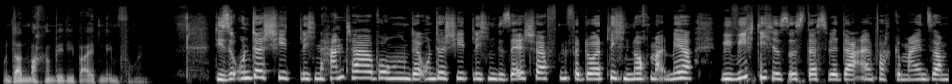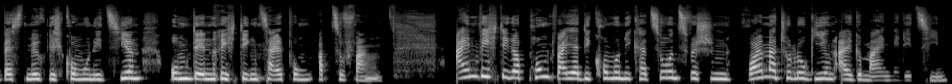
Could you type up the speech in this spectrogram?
und dann machen wir die beiden Impfungen. Diese unterschiedlichen Handhabungen der unterschiedlichen Gesellschaften verdeutlichen nochmal mehr, wie wichtig es ist, dass wir da einfach gemeinsam bestmöglich kommunizieren, um den richtigen Zeitpunkt abzufangen. Ein wichtiger Punkt war ja die Kommunikation zwischen Rheumatologie und Allgemeinmedizin.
